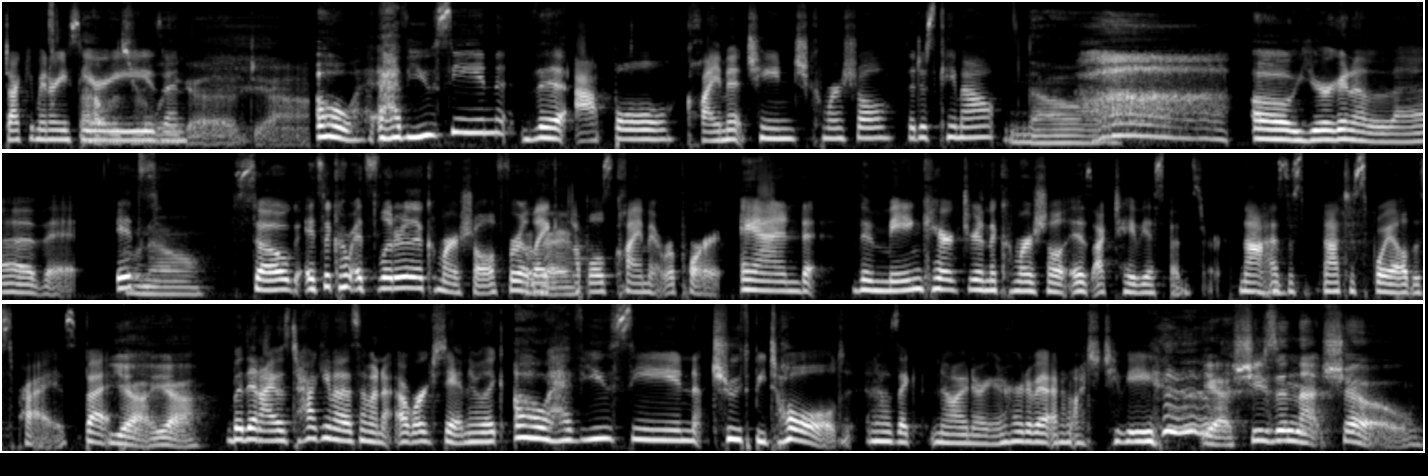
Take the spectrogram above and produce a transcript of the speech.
documentary series really and good. Yeah. Oh, have you seen the Apple climate change commercial that just came out? No. oh, you're going to love it. It's oh no. So it's a it's literally a commercial for like Okay. Apple's climate report, and the main character in the commercial is Octavia Spencer. Not as a, not to spoil the surprise, but Yeah, yeah. but then I was talking about someone at work today, and they're like, "Oh, have you seen Truth Be Told?" And I was like, "No, I never even heard of it. I don't watch TV." Yeah, she's in that show,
